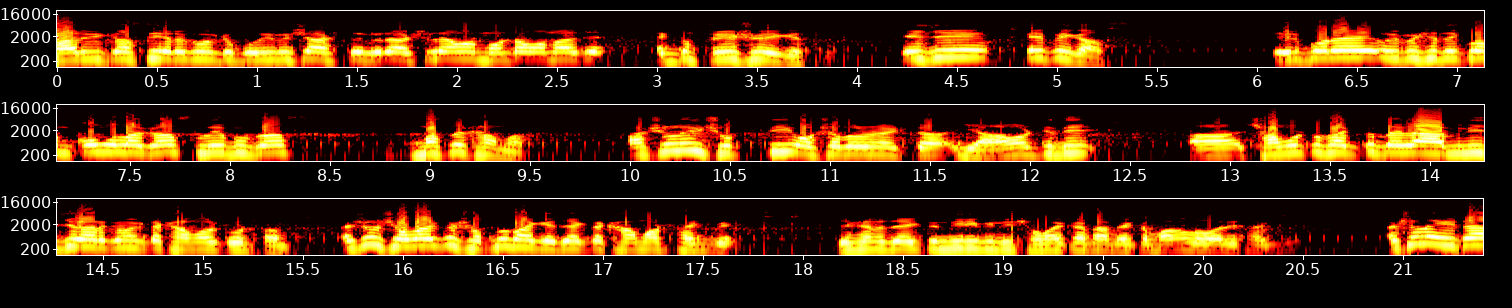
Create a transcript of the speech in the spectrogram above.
বাড়ির কাছে এরকম একটা পরিবেশে আসতে পেরে আসলে আমার মনটা মনে হয় যে একদম ফ্রেশ হয়ে গেছে। এই যে পেঁপে গাছ, এরপরে ওই পাশে দেখলাম কমলা গাছ, লেবু গাছ মাছের খামার। আসলেই সত্যি অসাধারণ একটা ইয়া। আমার যদি সামর্থ্য থাকতো তাহলে আমি নিজেও এরকম একটা খামার করতাম। আসলে সবার একটা স্বপ্ন থাকে যে একটা খামার থাকবে, যেখানে যে একটু নিরিবিলি সময় কাটাবে, একটা বাংলো বাড়ি থাকবে। আসলে এটা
